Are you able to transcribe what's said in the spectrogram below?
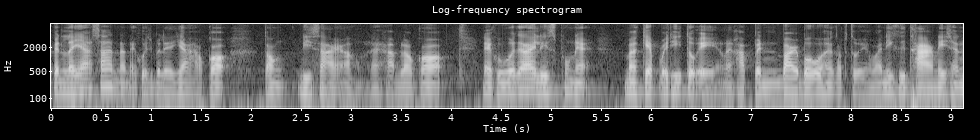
เป็นระยะสั้น อันไหนควรจะเป็นระยะยาวก็ต้องดีไซน์เอานะครับ แล้วก็เนี่ยคุณก็จะได้ list พวกเนี้ยมาเก็บไว้ที่ตัวเองนะครับ เป็นไบเบิลให้กับตัวเองว่านี่คือทางที่ฉัน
